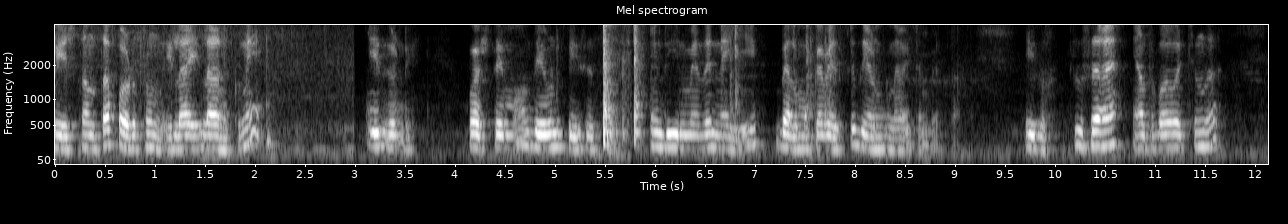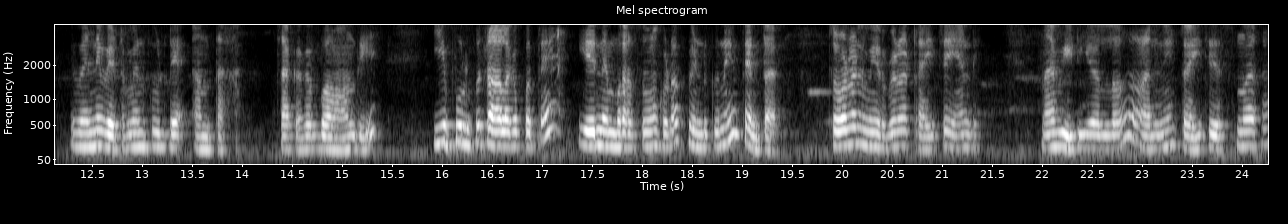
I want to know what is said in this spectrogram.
పేస్ట్ అంతా పడుతుంది. ఇలా ఇలా అనుకుని ఇదిగోండి ఫస్ట్ ఏమో దేవుడికి తీసేసాను దీని మీద నెయ్యి బెల్లముక్క వేసి దేవుడికి నైవేద్యం పెడతాను ఇగో చూసారా? ఎంత బాగా వచ్చిందో? ఇవన్నీ విటమిన్ ఫుడ్డే అంత. చక్కగా బాగుంది. ఈ పులుపు చాలకపోతే ఏ నిమ్మరసం కూడా పిండుకుని తింటారు. చూడండి మీరు కూడా ట్రై చేయండి. నా వీడియోల్లో అన్నీ ట్రై చేస్తున్నారా?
